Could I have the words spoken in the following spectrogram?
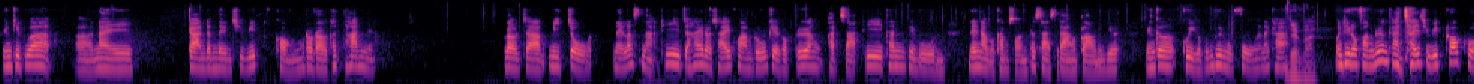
เป็นคิดว่าในการดำเนินชีวิตของเราเราท่านท่านเนี่ย เราจะมีโจทย์ในลักษณะที่จะให้เราใช้ความรู้เกี่ยวกับเรื่องผัสสะที่ท่านเพบูลได้นำเอาคำสอนพระศาสดามากล่าวในเยอะงั้นก็คุยกับเพื่อนๆหมู่ฝูงนะคะเจบานบางทีเราฟังเรื่องการใช้ชีวิตครอบครัว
